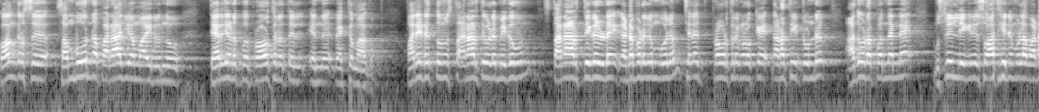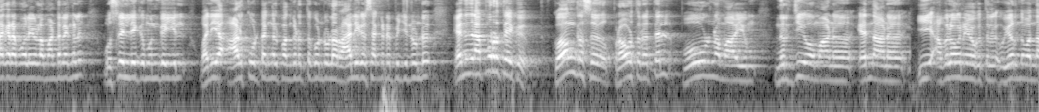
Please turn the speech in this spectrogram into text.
കോൺഗ്രസ് സമ്പൂർണ പരാജയമായിരുന്നു തെരഞ്ഞെടുപ്പ് പ്രവർത്തനത്തിൽ എന്ന് വ്യക്തമാകും. പലയിടത്തും സ്ഥാനാർത്ഥികളുടെ മികവും സ്ഥാനാർത്ഥികളുടെ ഇടപെടലും മൂലം ചില പ്രവർത്തനങ്ങളൊക്കെ നടത്തിയിട്ടുണ്ട്. അതോടൊപ്പം തന്നെ മുസ്ലിം ലീഗിന് സ്വാധീനമുള്ള വടകര പോലെയുള്ള മണ്ഡലങ്ങളിൽ മുസ്ലിം ലീഗ് മുൻകൈയിൽ വലിയ ആൾക്കൂട്ടങ്ങൾ പങ്കെടുത്തുകൊണ്ടുള്ള റാലികൾ സംഘടിപ്പിച്ചിട്ടുണ്ട്. എന്നതിനപ്പുറത്തേക്ക് കോൺഗ്രസ് പ്രവർത്തനത്തിൽ പൂർണമായും നിർജീവമാണ് എന്നാണ് ഈ അവലോകന യോഗത്തിൽ ഉയർന്നു വന്ന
